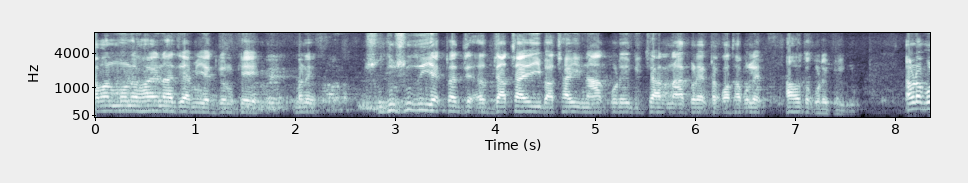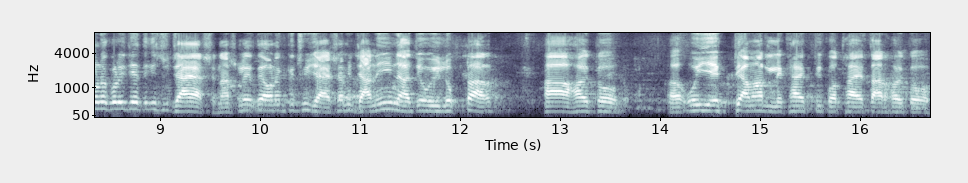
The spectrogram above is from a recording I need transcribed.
আমার মনে হয় না যে আমি একজনকে মানে শুধু শুধুই একটা যাচাই বাছাই না করে, বিচার না করে একটা কথা বলে আহত করে ফেলব। আমরা মনে করি যে এতে কিছু যায় আসে না। আসলে এতে অনেক কিছুই যায় আসে। আমি জানিই না যে ওই লোকটার হয়তো ওই একটি আমার লেখা একটি কথায় তার হয়তো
